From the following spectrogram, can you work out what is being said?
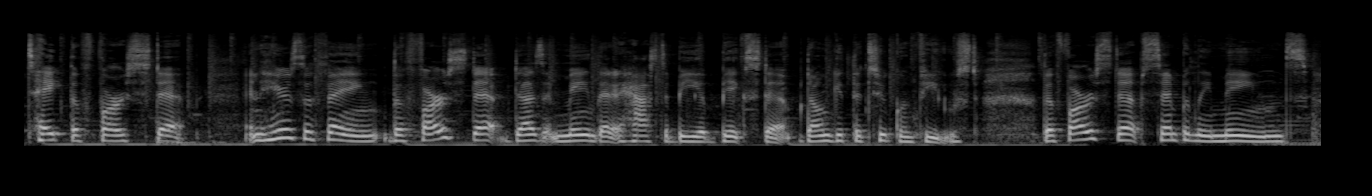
take the first step. And here's the thing the first step doesn't mean that it has to be a big step. Don't get the two confused. The first step simply means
